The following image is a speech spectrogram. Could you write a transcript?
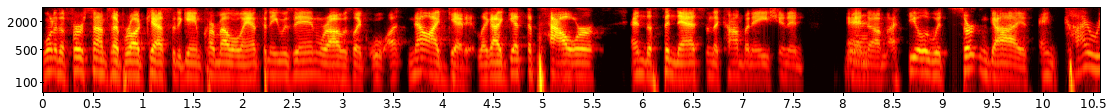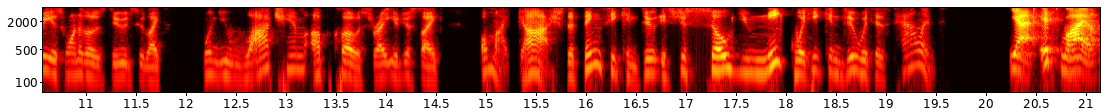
one of the first times I broadcasted a game Carmelo Anthony was in, where I was like, well, now I get it. Like I get the power and the finesse and the combination and Yeah. and um, I feel it with certain guys. And Kyrie is one of those dudes who, like, when you watch him up close, right, you're just like, oh my gosh, the things he can do. It's just so unique what he can do with his talent. Yeah, it's wild.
